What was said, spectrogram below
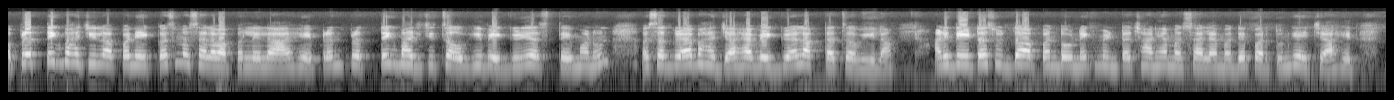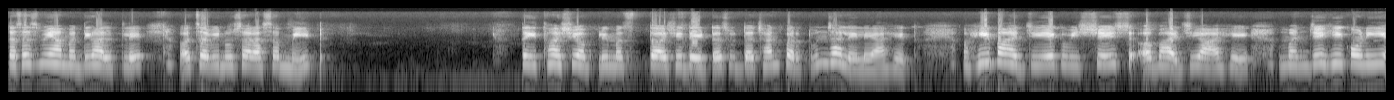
प्रत्येक भाजीला आपण एकच मसाला वापरलेला आहे. पण प्रत्येक भाजीची चव ही वेगळी असते म्हणून सगळ्या भाज्या ह्या वेगळ्या लागतात चवीला. आणि देठंसुद्धा आपण दोन एक मिनटं छान ह्या मसाल्यामध्ये परतून घ्यायचे आहेत. तसंच मी यामध्ये घालतले चवीनुसार असं मीठ तर इथं अशी आपली मस्त अशी देठंसुद्धा छान परतून झालेले आहेत. ही भाजी एक विशेष भाजी आहे. म्हणजे ही कोणी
